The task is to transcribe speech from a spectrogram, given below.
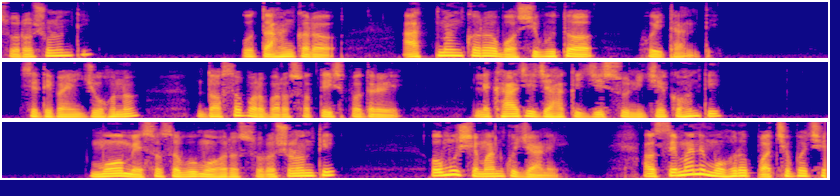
ସ୍ୱର ଶୁଣନ୍ତି ଓ ତାହାଙ୍କର ଆତ୍ମାଙ୍କର ବଶୀଭୂତ ହୋଇଥାନ୍ତି। ସେଥିପାଇଁ ଜୋହନ ଦଶ ପର୍ବର ସତେଇଶ ପଦରେ ଲେଖା ଅଛି ଯାହାକି ଯୀଶୁ ନିଜେ କହନ୍ତି ମୋ ମେଷ ସବୁ ମୋହର ସ୍ୱର ଶୁଣନ୍ତି ଓ ମୁଁ ସେମାନଙ୍କୁ ଜାଣେ ଆଉ ସେମାନେ ମୋହର ପଛେ ପଛେ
